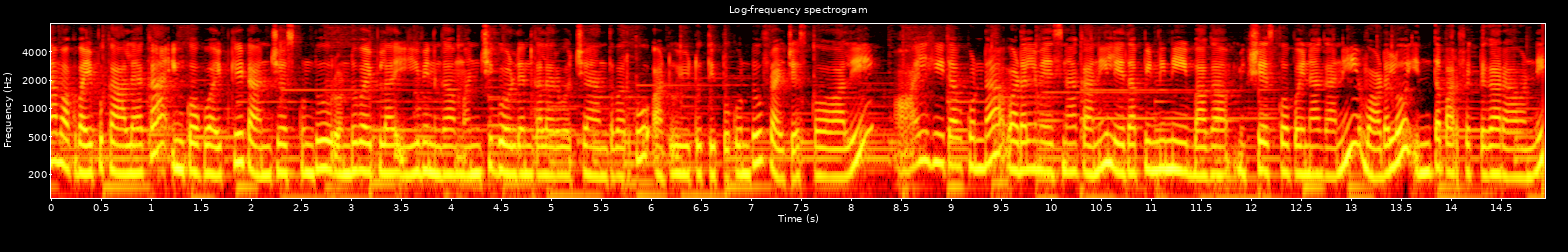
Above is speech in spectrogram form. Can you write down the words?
ఇలా ఒకవైపు కాలాక ఇంకొక వైపుకి టర్న్ చేసుకుంటూ రెండు వైపులా ఈవెన్గా మంచి గోల్డెన్ కలర్ వచ్చేంత వరకు అటు ఇటు తిప్పుకుంటూ ఫ్రై చేసుకోవాలి. ఆయిల్ హీట్ అవ్వకుండా వడల్ని వేసినా కానీ లేదా పిండిని బాగా మిక్స్ చేసుకోపోయినా కానీ వడలు ఇంత పర్ఫెక్ట్గా రావండి.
